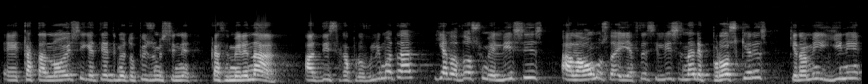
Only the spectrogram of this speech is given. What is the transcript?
ε, κατανόηση, γιατί αντιμετωπίζουμε καθημερινά αντίστοιχα προβλήματα, για να δώσουμε λύσεις, αλλά όμως αυτές οι λύσεις να είναι πρόσκαιρες και να μην γίνει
